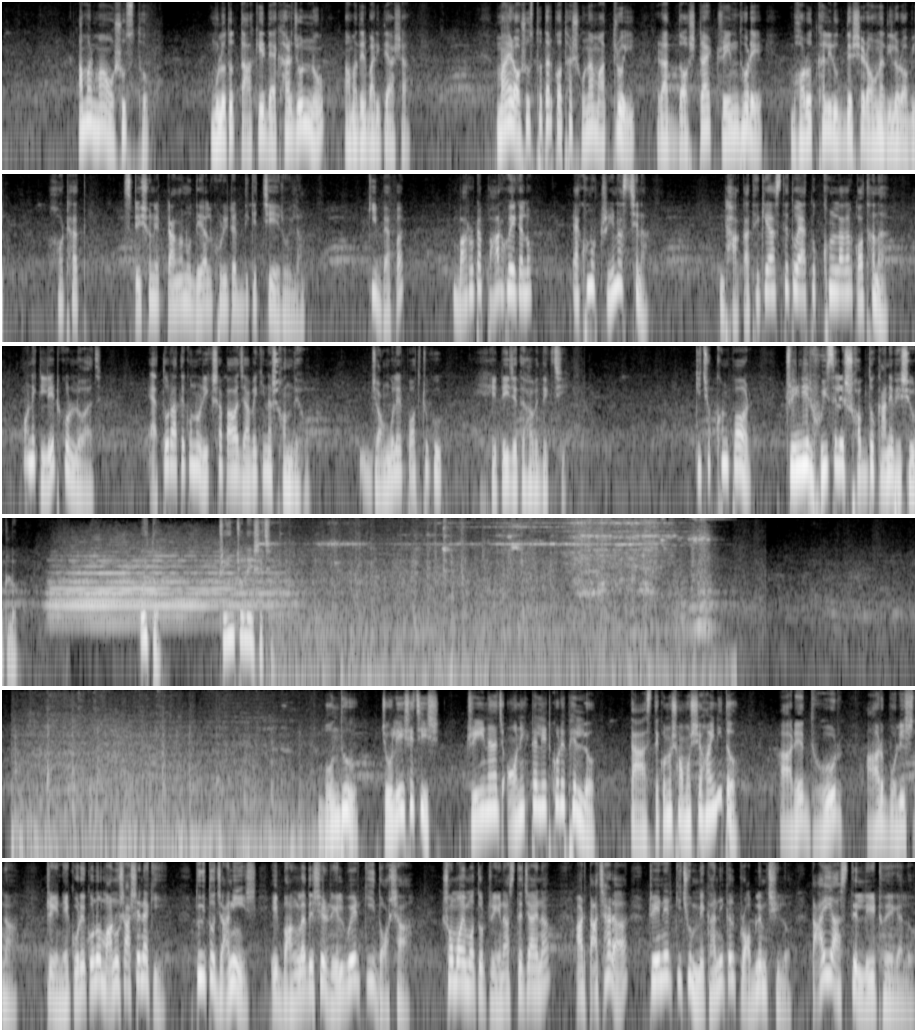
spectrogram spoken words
আমার মা অসুস্থ। মূলত তাকে দেখার জন্য আমাদের বাড়িতে আসা। মায়ের অসুস্থতার কথা শোনা মাত্রই রাত দশটায় ট্রেন ধরে ভরতখালির উদ্দেশ্যে রওনা দিল রবিন হঠাৎ স্টেশনের টাঙানো দেয়াল ঘড়িটার দিকে চেয়ে রইলাম। কি ব্যাপার? বারোটা পার হয়ে গেল। এখনও ট্রেন আসছে না। ঢাকা থেকে আসতে তো এতক্ষণ লাগার কথা না। অনেক লেট করল আজ। এত রাতে কোনো রিক্সা পাওয়া যাবে কি না সন্দেহ। জঙ্গলের পথটুকু হেঁটেই যেতে হবে দেখছি। কিছুক্ষণ পর ট্রেনের হুইসেলের শব্দ কানে ভেসে উঠল। ওই তো, ট্রেন চলে এসেছে। বন্ধু চলে এসেছিস। ট্রেন আজ অনেকটা লেট করে ফেলল। তা আসতে কোনো সমস্যা হয়নি তো? আরে ধুর আর বলিস না। ট্রেনে করে কোনো মানুষ আসে নাকি? তুই তো জানিস এ বাংলাদেশের রেলওয়ের কি দশা। সময় মতো ট্রেন আসতে চায় না। আর তাছাড়া ট্রেনের কিছু মেকানিক্যাল প্রবলেম ছিল তাই আসতে লেট হয়ে গেল।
